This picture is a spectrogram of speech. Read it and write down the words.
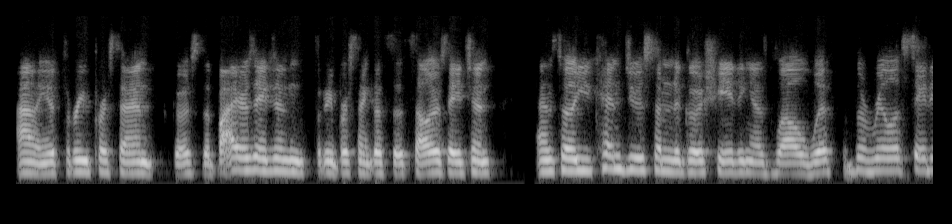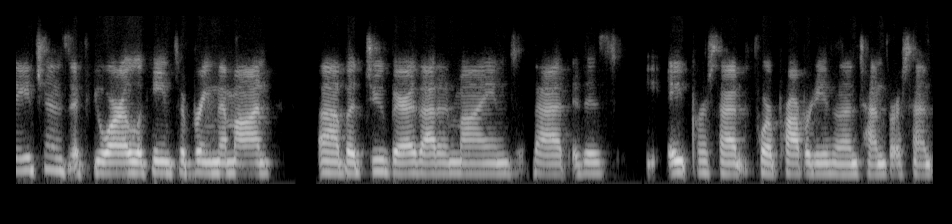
Um, you know, 3% goes to the buyer's agent, 3% goes to the seller's agent. And so you can do some negotiating as well with the real estate agents if you are looking to bring them on. Uh, but do bear that in mind that it is 8% for properties and then 10%.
